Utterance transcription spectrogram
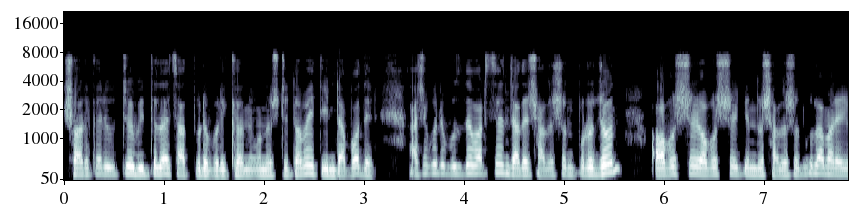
সরকারি উচ্চ বিদ্যালয় চাঁদপুরে পরীক্ষা অনুষ্ঠিত হবে তিনটা পদের। আশা করি বুঝতে পারছেন, যাদের সাজেশন প্রয়োজন, অবশ্যই অবশ্যই কিন্তু সাজেশনগুলো আমার এই,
